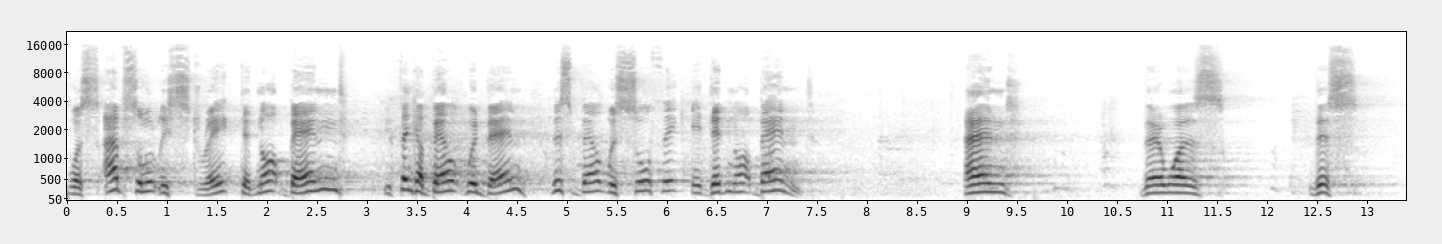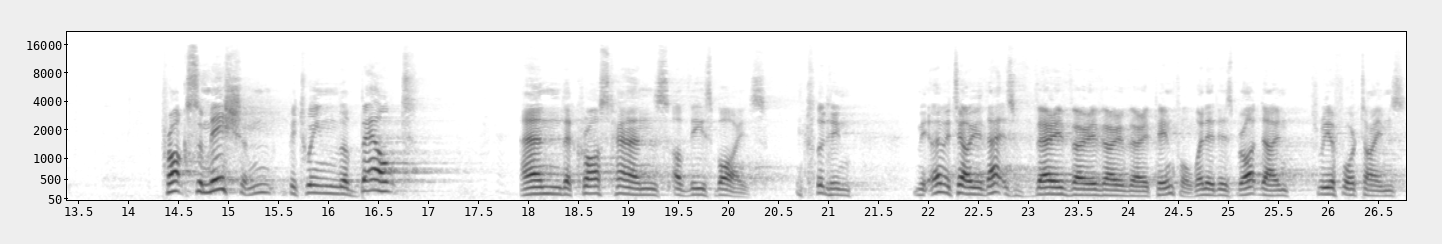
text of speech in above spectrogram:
was absolutely straight, did not bend. You'd think a belt would bend. This belt was so thick, it did not bend. And there was this proximation between the belt and the crossed hands of these boys, including me. Let me tell you, that is very, very, very, very painful when it is brought down three or four times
